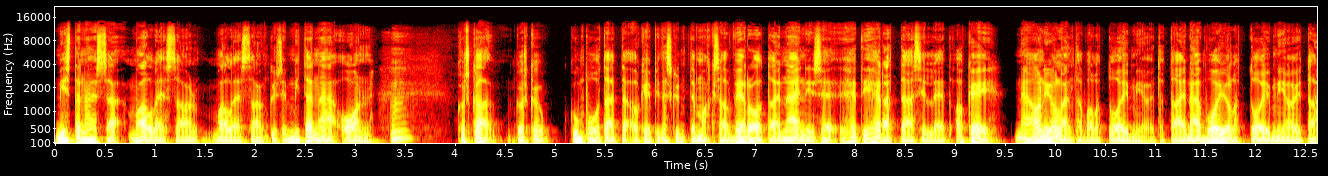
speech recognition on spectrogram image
mistä näissä malleissa on, malleissa on kyse, mitä nämä on. Mm. Koska, koska kun puhutaan, että okei, pitäisikö nyt maksaa veroa tai näin, niin se heti herättää silleen, että okei, nämä on jollain tavalla toimijoita tai nämä voi olla toimijoita.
